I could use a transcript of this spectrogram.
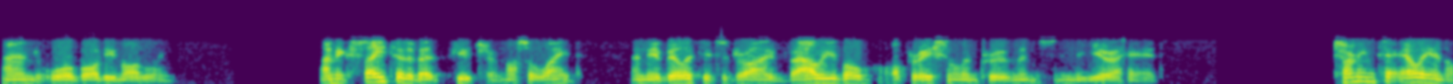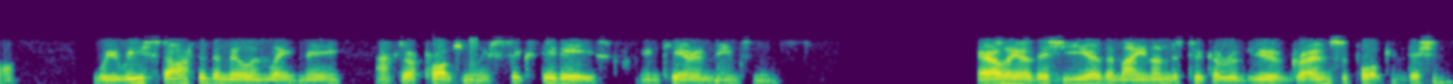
and ore body modeling. I'm excited about the future at Musselwhite and the ability to drive valuable operational improvements in the year ahead. Turning to Éléonore, we restarted the mill in late May after approximately 60 days in care and maintenance. Earlier this year, the mine undertook a review of ground support conditions,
